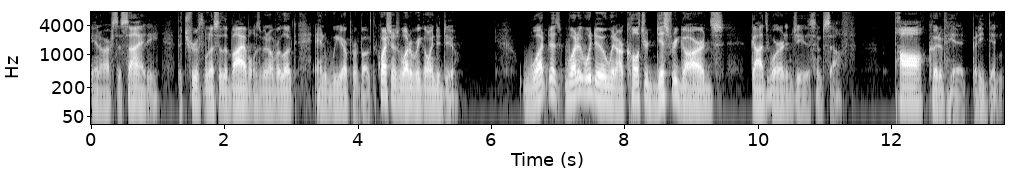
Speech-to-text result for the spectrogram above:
in our society. The truthfulness of the Bible has been overlooked, and we are provoked. The question is, what are we going to do? What, does, what do we do when our culture disregards God's word and Jesus himself? Paul could have hid, but he didn't.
